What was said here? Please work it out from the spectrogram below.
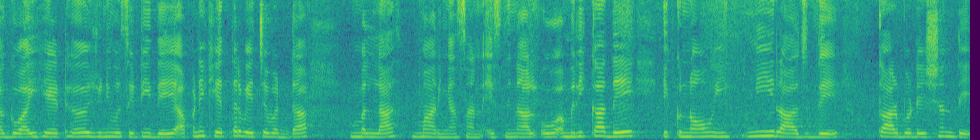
ਅਗਵਾਈ ਹੇਠ ਯੂਨੀਵਰਸਿਟੀ ਦੇ ਆਪਣੇ ਖੇਤਰ ਵਿੱਚ ਵੱਡਾ ਮੱਲਾ ਮਾਰੀਆਂ ਸਨ। ਇਸ ਦੇ ਨਾਲ ਉਹ ਅਮਰੀਕਾ ਦੇ ਇਕਨੋਮੀ ਰਾਜ ਦੇ ਕਾਰਬੋਰੇਸ਼ਨ ਦੇ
